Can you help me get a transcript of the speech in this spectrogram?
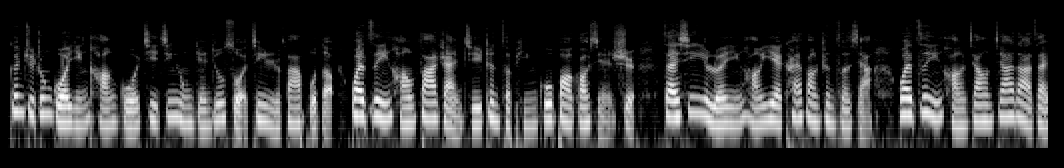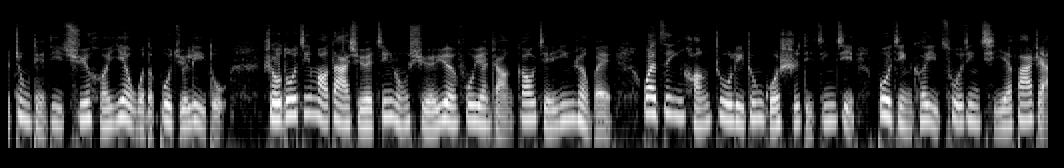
根据中国银行国际金融研究所近日发布的《外资银行发展及政策评估报告》显示，在新一轮银行业开放政策下，外资银行将加大在重点地区和业务的布局力度。首都经贸大。大学金融学院副院长高杰英认为，外资银行助力中国实体经济，不仅可以促进企业发展，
